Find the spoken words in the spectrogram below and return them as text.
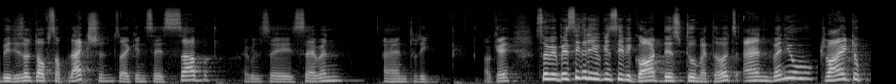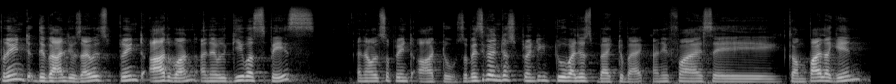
be result of subtraction. So I can say sub, I will say 7 and 3. Okay, so we basically you can see we got these two methods. And when you try to print the values, I will print R1 and I will give a space and also print R2. So basically I'm just printing two values back to back. And if I say compile again,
